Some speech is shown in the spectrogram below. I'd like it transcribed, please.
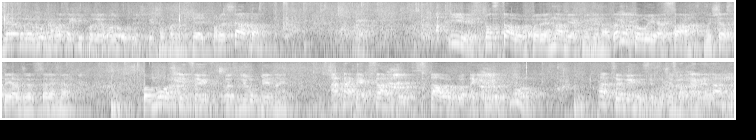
для перегонів отакі перегородочки, що в мене стоять поросята. І поставив, перегнав, як мені треба. Ну, коли я сам. Ну, зараз я вже все время з помощницею возлюбленою. А так як сам був, ставив отакі от, ну, а це винесемо вже поки не треба.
